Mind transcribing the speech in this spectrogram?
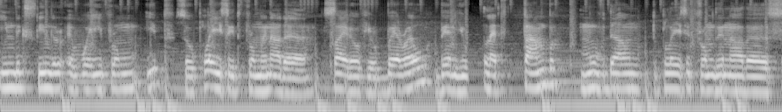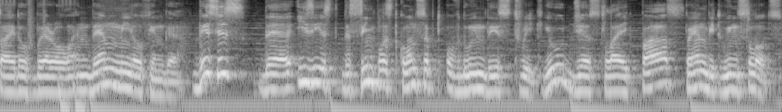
index finger away from it, so place it from another side of your barrel, then you let thumb move down to place it from the other side of barrel and then middle finger. This is the easiest, the simplest concept of doing this trick. You just like pass pen between slots.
